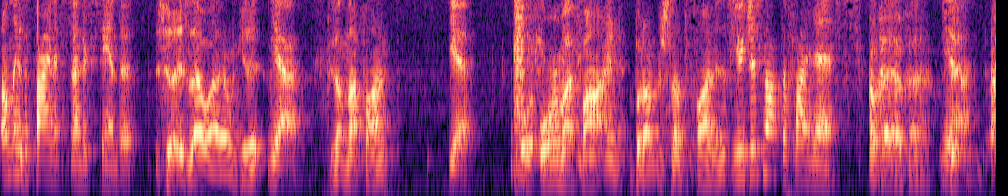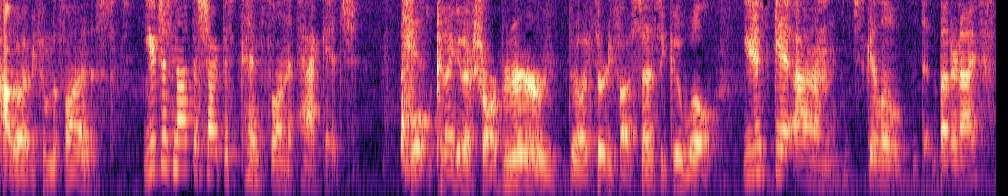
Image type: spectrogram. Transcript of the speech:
Only the finest understand it. So is that why I don't get it? Yeah. Because I'm not fine, Yeah. or, or am I fine? But I'm just not the finest. You're just not the finest. Okay, okay. So Yeah. how do I become the finest? You're just not the sharpest pencil in the package. Well, can I get a sharpener, or they're like thirty-five cents at Goodwill? You just get um, just get a little butter knife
